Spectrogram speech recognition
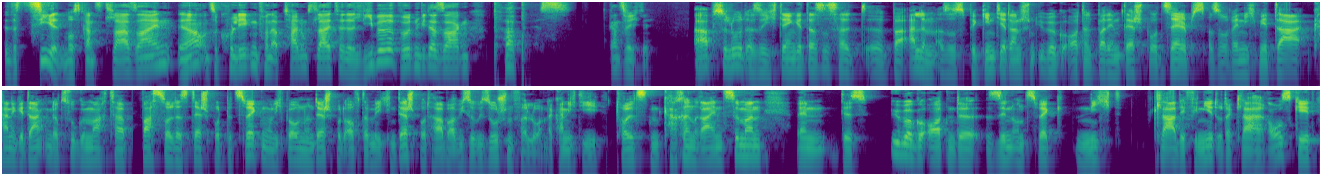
das Ziel muss ganz klar sein. Ja, unsere Kollegen von Abteilungsleiter der Liebe würden wieder sagen, Purpose. Ganz wichtig. Absolut. Also ich denke, das ist halt äh, bei allem. Also es beginnt ja dann schon übergeordnet bei dem Dashboard selbst. Also wenn ich mir da keine Gedanken dazu gemacht habe, was soll das Dashboard bezwecken und ich baue nur ein Dashboard auf, damit ich ein Dashboard habe, habe ich sowieso schon verloren. Da kann ich die tollsten Kacheln reinzimmern, wenn das übergeordnete Sinn und Zweck nicht klar definiert oder klar herausgeht,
